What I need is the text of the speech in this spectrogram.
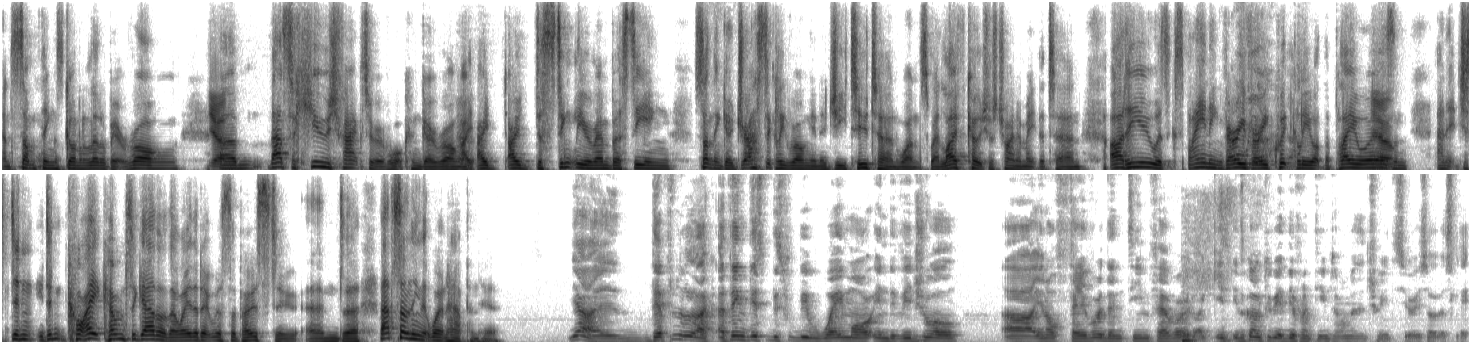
and something's gone a little bit wrong. Yeah. Um, that's a huge factor of what can go wrong. I, I, I distinctly remember seeing something go drastically wrong in a G2 turn once where Life Coach was trying to make the turn. RDU was explaining very, Oh, very yeah, quickly what the play was Yeah. and, and it just didn't it didn't quite come together the way that it was supposed to. And uh, that's something that won't happen here. Yeah, uh, definitely. Like I think this this would be way more individual, uh, you know, favor than team favor. Like it, it's going to be a different team tournament than Trinity Series, obviously.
